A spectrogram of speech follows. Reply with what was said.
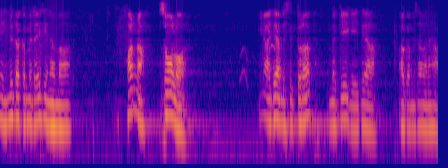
ei, nüüd hakkab meile esinema Hanna soolo. mina ei tea, mis siit tuleb, me keegi ei tea, aga me saame näha.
